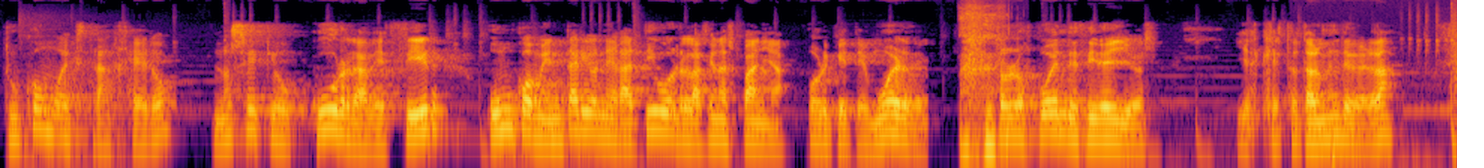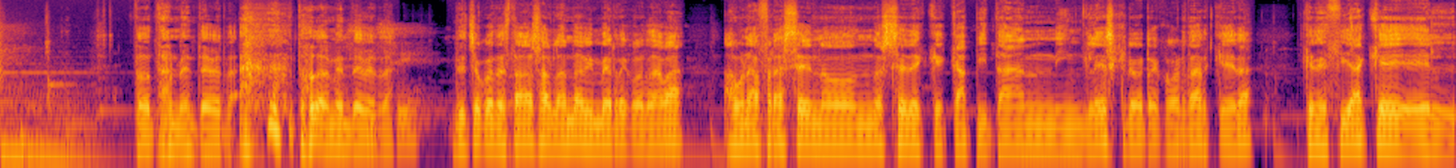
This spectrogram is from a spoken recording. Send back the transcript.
tú como extranjero no se te ocurra decir un comentario negativo en relación a España, porque te muerden. Solo los pueden decir ellos. Y es que es totalmente verdad. Totalmente verdad, totalmente verdad. De hecho, cuando estabas hablando a mí me recordaba a una frase, no, no sé de qué capitán inglés creo recordar que era, que decía que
